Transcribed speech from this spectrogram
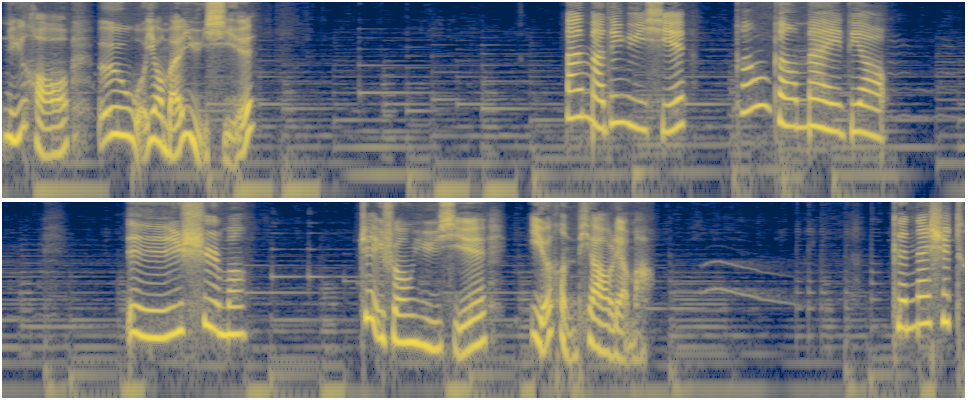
你好，呃，我要买雨鞋。斑马的雨鞋刚刚卖掉。呃，是吗？这双雨鞋也很漂亮嘛。可那是兔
